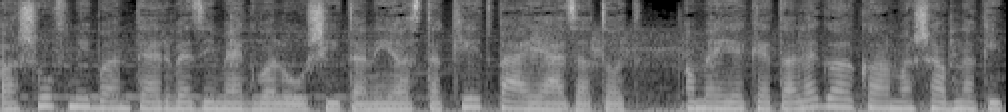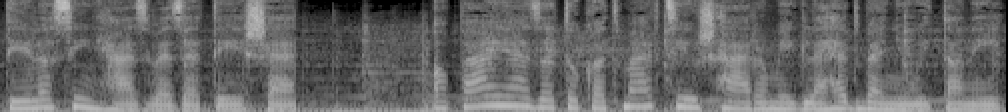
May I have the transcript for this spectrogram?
a Sufniban tervezi megvalósítani azt a két pályázatot, amelyeket a legalkalmasabbnak ítél a színház vezetése. A pályázatokat március 3-ig lehet benyújtani.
